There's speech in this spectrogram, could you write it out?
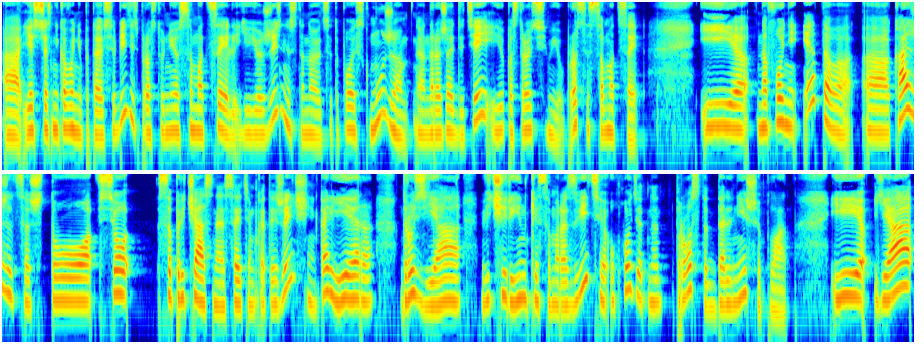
Э, я сейчас никого не пытаюсь обидеть, просто у нее самоцель ее жизни становится это поиск мужа, э, нарожать детей и построить семью. Просто самоцель. И на фоне этого э, кажется, что все сопричастная с этим к этой женщине, карьера, друзья, вечеринки, саморазвитие уходят на просто дальнейший план. И я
